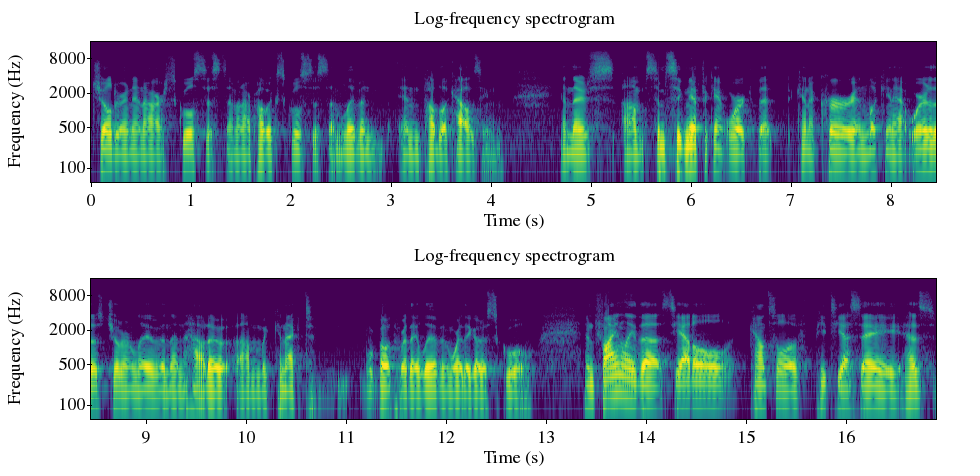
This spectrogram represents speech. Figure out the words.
children in our school system, in our public school system, live in, in public housing. And there's um, some significant work that can occur in looking at where do those children live and then how to um, connect both where they live and where they go to school. And finally, the Seattle Council of PTSA has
